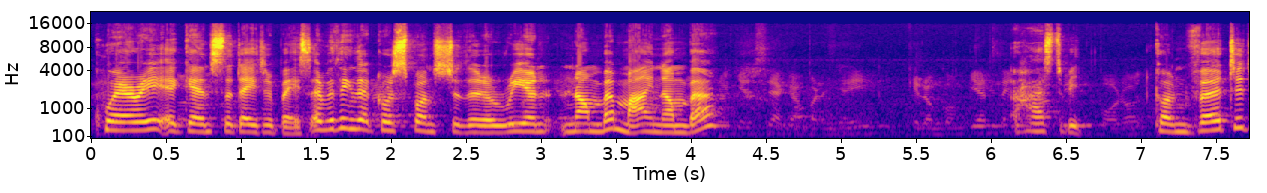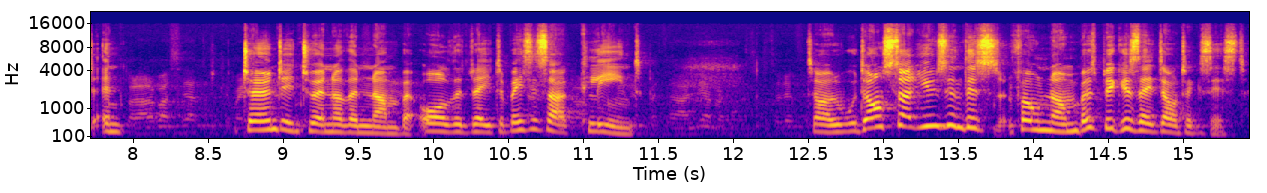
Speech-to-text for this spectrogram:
query against the database. Everything that corresponds to the real number, my number, has to be converted and turned into another number. All the databases are cleaned. So don't start using these phone numbers because they don't exist.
